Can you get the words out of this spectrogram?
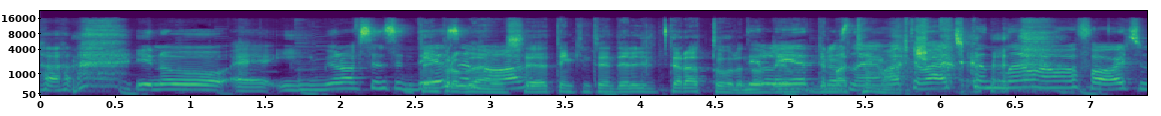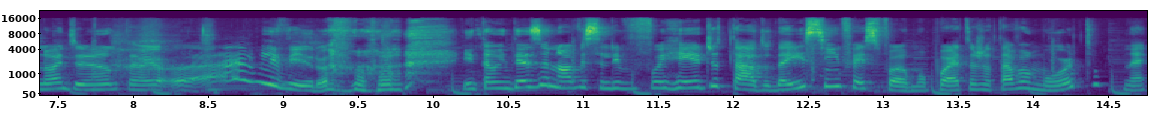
e no, é, em 1919. Não tem problema, você tem que entender literatura, de não letras, de, de né? Matemática não é uma forte, não adianta. Eu, ai, me viro. então, em 19, esse livro foi reeditado. Daí sim fez fama. O poeta já estava morto, né?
